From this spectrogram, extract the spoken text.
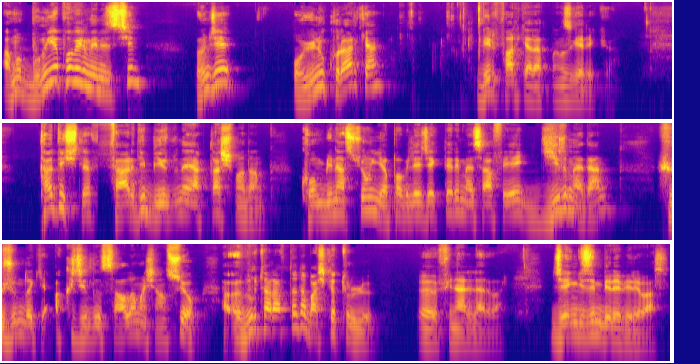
Ama bunu yapabilmeniz için önce oyunu kurarken bir fark yaratmanız gerekiyor. Tadiş'le Ferdi birbirine yaklaşmadan, kombinasyon yapabilecekleri mesafeye girmeden hücumdaki akıcılığı sağlama şansı yok. Ha, öbür tarafta da başka türlü e, finaller var. Cengiz'in birebiri var.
